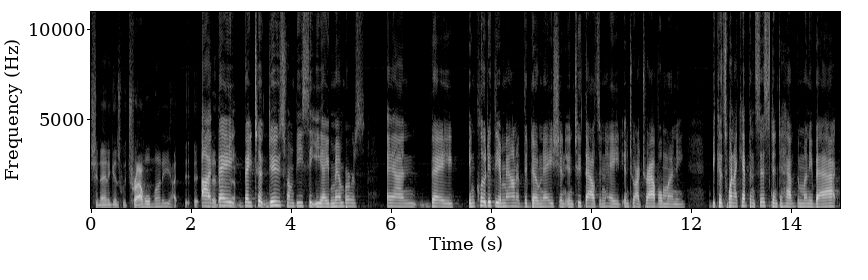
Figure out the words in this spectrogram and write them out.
shenanigans with travel money? I- I- how Uh, did that They, happen? they took dues from BCEA members, and they included the amount of the donation in 2008 into our travel money. Because when I kept insisting to have the money back,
